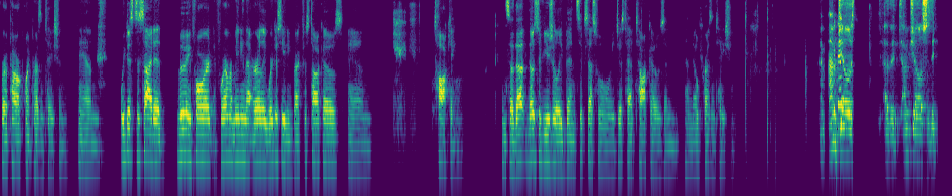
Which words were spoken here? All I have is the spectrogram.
for a PowerPoint presentation. And we just decided moving forward, if we're ever meeting that early, we're just eating breakfast tacos and talking. And so that those have usually been successful when we just had tacos and, and no presentation. I'm, I'm jealous of the I'm jealous of the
